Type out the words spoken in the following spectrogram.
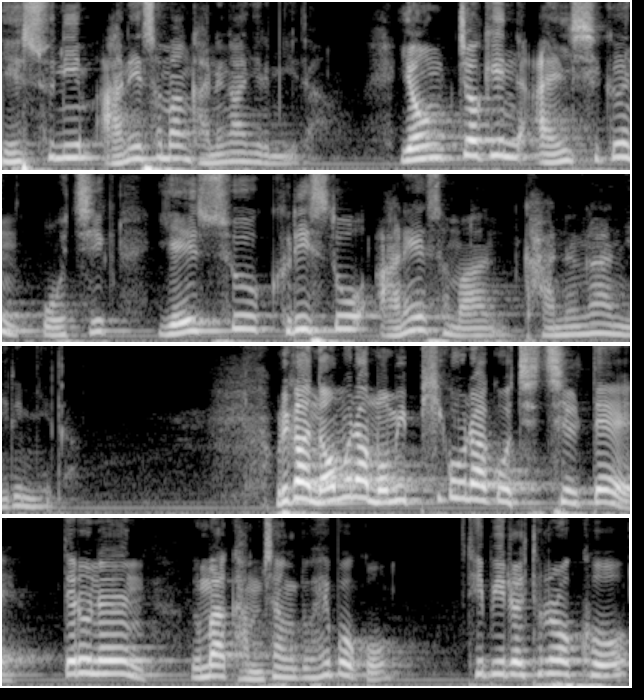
예수님 안에서만 가능한 일입니다. 영적인 안식은 오직 예수 그리스도 안에서만 가능한 일입니다. 우리가 너무나 몸이 피곤하고 지칠 때 때로는 음악 감상도 해보고 TV를 틀어놓고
